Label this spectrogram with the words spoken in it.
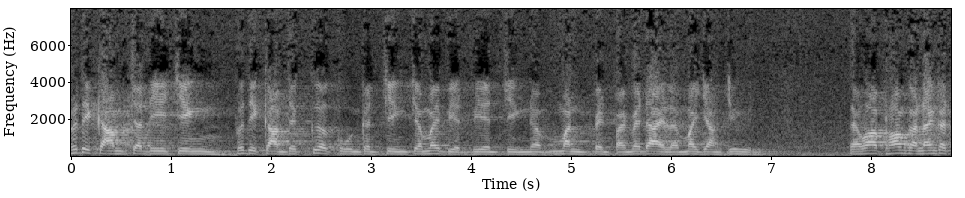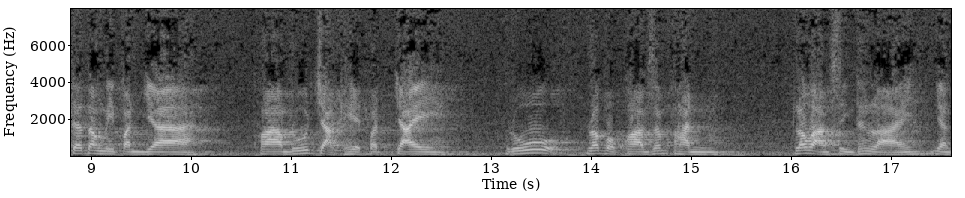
พฤติกรรมจะดีจริง พฤติกรรมจะเกื้อกูลกันจริง จะไม่เบียดเบียนจริงเนี่ยมันเป็นไปไม่ได้และไม่ยั่งยืน แต่ว่าพร้อมกันนั้นก็จะต้องมีปัญญา ความรู้จักเหตุปัจจัย รู้ระบบความสัมพันธ์ ระหว่างสิ่งทั้งหลายอย่าง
